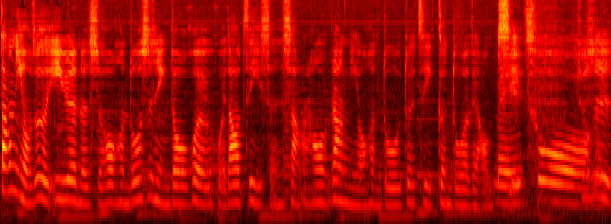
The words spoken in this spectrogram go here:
当你有这个意愿的时候，很多事情都会回到自己身上，然后让你有很多对自己更多的了解没。错，就是，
